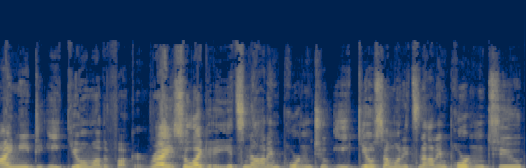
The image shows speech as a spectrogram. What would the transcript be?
I need to Ikkyo a motherfucker, right? So, like, it's not important to Ikkyo someone. It's not important to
